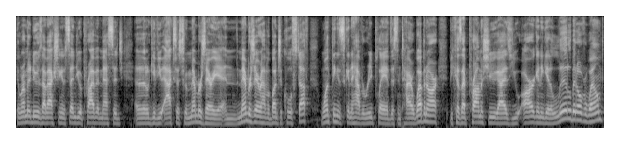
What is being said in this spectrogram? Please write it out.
then what I'm going to do is I'm actually going to send you a private message that'll give you access to a members area. And the members area will have a bunch of cool stuff. One thing is going to have a replay of this entire webinar because I promise you guys, you are going to get a little bit overwhelmed.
